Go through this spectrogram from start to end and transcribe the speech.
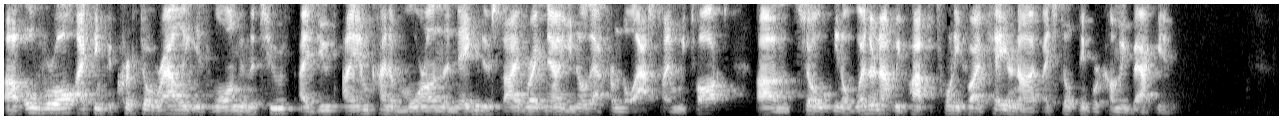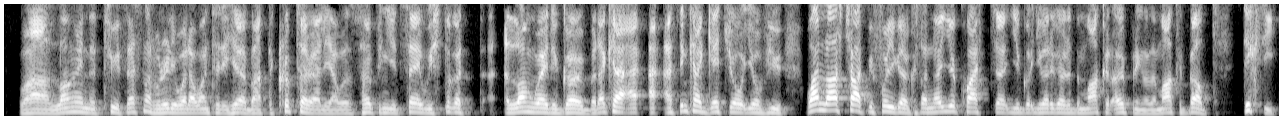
Uh, overall, I think the crypto rally is long in the tooth. I do. I am kind of more on the negative side right now. You know that from the last time we talked. Um, so you know whether or not we pop to 25k or not, I still think we're coming back in. Wow, long in the tooth. That's not really what I wanted to hear about the crypto rally. I was hoping you'd say we still got a long way to go, but okay, I, I think I get your your view. One last chart before you go, because I know you're quite uh, you got you got to go to the market opening or the market belt. Dixie,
